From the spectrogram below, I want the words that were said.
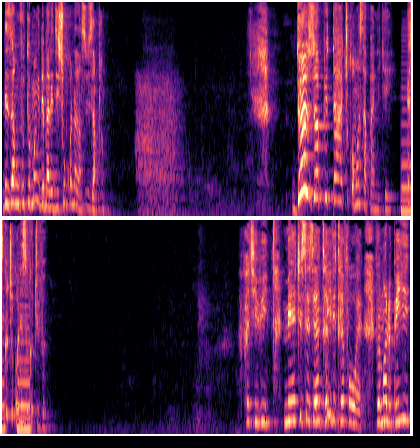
des envoûtements et des malédictions qu'on a lancés les enfants. Deux heures plus tard, tu commences à paniquer. Est-ce que tu connais ce que tu veux? Papa dit oui, mais tu sais, c'est un il est très fort. Vraiment, le pays,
